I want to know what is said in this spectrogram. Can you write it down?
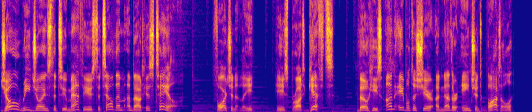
Joe rejoins the two Matthews to tell them about his tale. Fortunately, he's brought gifts. Though he's unable to share another ancient bottle,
